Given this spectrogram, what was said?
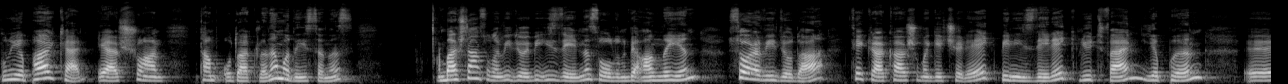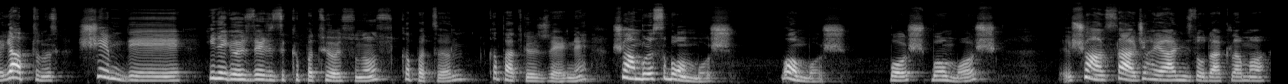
bunu yaparken eğer şu an tam odaklanamadıysanız baştan sona videoyu bir izleyin. Nasıl olduğunu bir anlayın. Sonra videoda tekrar karşıma geçerek beni izleyerek lütfen yapın. Ee, yaptınız. Şimdi yine gözlerinizi kapatıyorsunuz. Kapatın. Kapat gözlerini. Şu an burası bomboş. Bomboş. Boş, bomboş. Ee, Şu an sadece hayalinize odaklama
